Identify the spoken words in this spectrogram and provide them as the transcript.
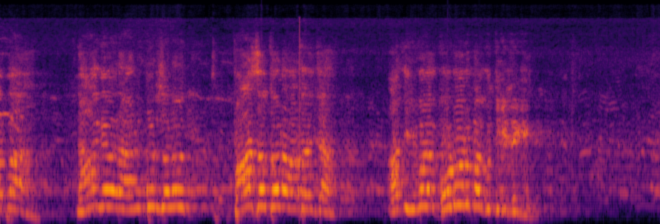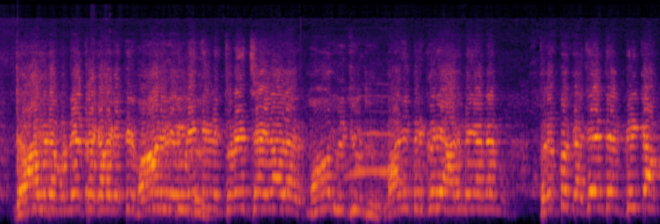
ஏப்பா நாங்க ஒரு அன்புன்னு சொல்லும் பாசத்தோட வரஞ்சான் அது இவ்வளவு கொடூரமா குத்திக்கிட்டு இருக்கு. திராவிட முன்னேற்ற கழகத்தின் மாநில இளைஞரணி துணை செயலாளர் மதிப்பிற்குரிய அருமையானன் பிரபு கஜேந்திரன் பிகாம்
